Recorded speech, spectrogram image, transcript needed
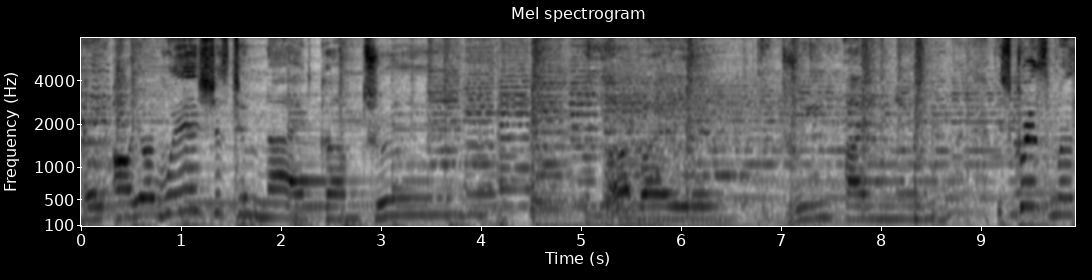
May all your wishes tonight come true. The love I live, the dream I knew. This Christmas,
